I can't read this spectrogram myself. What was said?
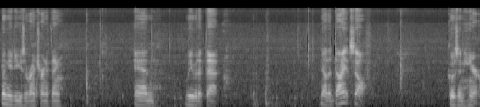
Don't need to use a wrench or anything. And leave it at that. Now the die itself goes in here.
